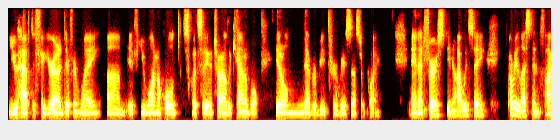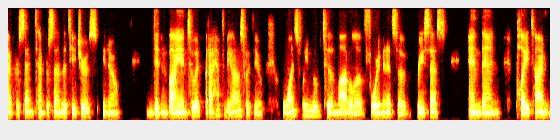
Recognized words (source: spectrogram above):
you have to figure out a different way. Um, if you want to hold, let's say, a child accountable, it'll never be through recess or play. And at first, you know, I would say probably less than 5%, 10% of the teachers, you know, didn't buy into it. But I have to be honest with you, once we moved to the model of 40 minutes of recess and then playtime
